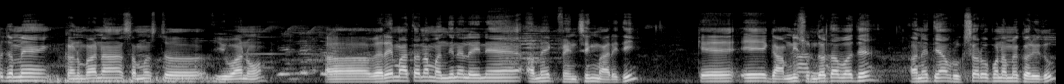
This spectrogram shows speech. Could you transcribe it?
અમે કણબાના સમસ્ત યુવાનો વેરાઈ માતાના મંદિરને લઈને અમે એક ફેન્સિંગ મારી હતી કે એ ગામની સુંદરતા વધે અને ત્યાં વૃક્ષારોપણ અમે કર્યું હતું.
